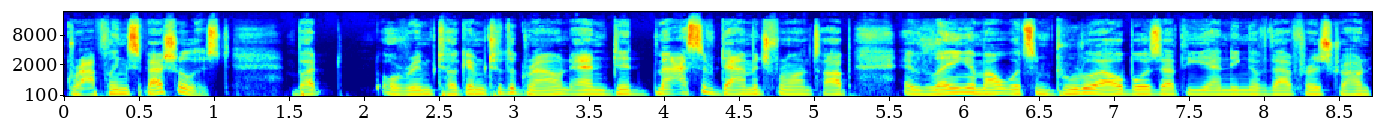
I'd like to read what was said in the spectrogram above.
grappling specialist. But Overeem took him to the ground and did massive damage from on top, uh, laying him out with some brutal elbows at the ending of that first round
